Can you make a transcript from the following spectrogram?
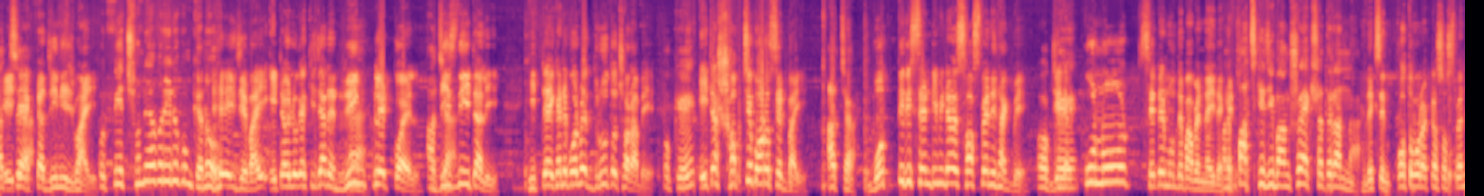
আচ্ছা। একটা জিনিস ভাই। ওই পেছনে আবার এরকম কেন? এই যে ভাই এটা হলো কি জানেন? Ring. Plate coil. Disney Italy হিটটা এখানে পড়বে দ্রুত ছড়াবে। ওকে এটা সবচেয়ে বড় সেট ভাই। আচ্ছা। বত্রিশ সেন্টিমিটারের সসপ্যানই থাকবে. যেটা কোনো সেটের মধ্যে পাবেন নাই মানে দেখেন পাঁচ কেজি মাংস একসাথে রান্না। দেখছেন কত বড় একটা সসপ্যান?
